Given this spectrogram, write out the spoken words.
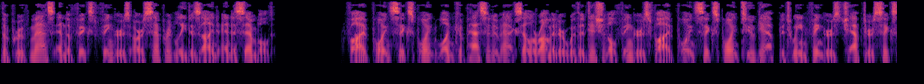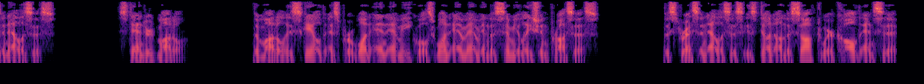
The proof mass and the fixed fingers are separately designed and assembled. 5.6.1 Capacitive accelerometer with additional fingers 5.6.2 Gap between fingers Chapter 6 Analysis Standard Model the model is scaled as per 1 nm equals 1 mm in the simulation process. The stress analysis is done on the software called ANSYS.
